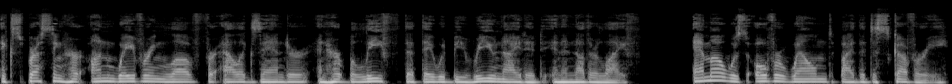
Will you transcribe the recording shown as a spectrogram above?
expressing her unwavering love for Alexander and her belief that they would be reunited in another life. Emma was overwhelmed by the discovery,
